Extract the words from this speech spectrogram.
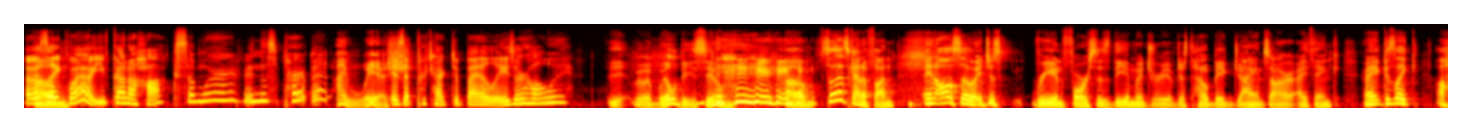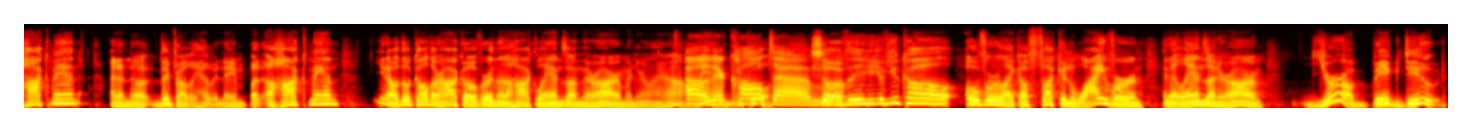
I was Um, like, wow, you've got a hawk somewhere in this apartment? I wish. Is it protected by a laser hallway? It, it will be soon. um, so that's kind of fun. And also, it just reinforces the imagery of just how big giants are, I think. Right? Because, like, a hawkman, I don't know, they probably have a name, but a hawk man. You know, they'll call their hawk over and then the hawk lands on their arm, and you're like, oh, Oh, man, they're cool. called, um, so if, they, if you call over like a fucking wyvern and it lands on your arm, you're a big dude.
